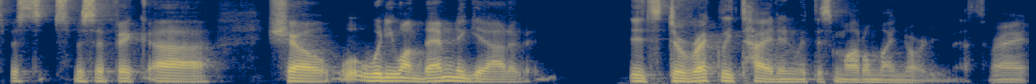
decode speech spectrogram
spec- specific uh, show. What do you want them to get out of it? it's directly tied in with this model minority myth right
